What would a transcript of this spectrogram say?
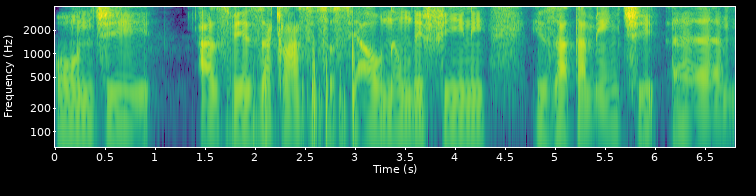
onde às vezes a classe social não define exatamente uh,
